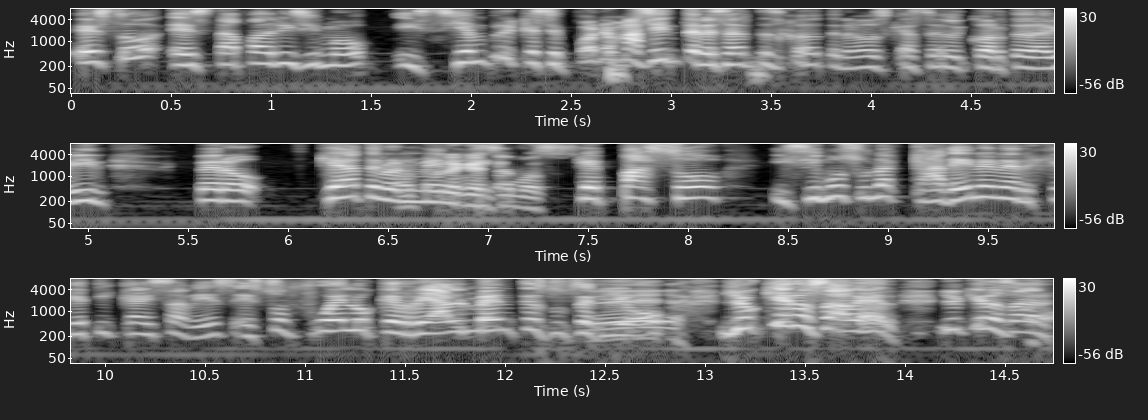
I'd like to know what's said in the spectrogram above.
esto está padrísimo y siempre que se pone más interesante es cuando tenemos que hacer el corte, David. Pero quédatelo en mente. regresamos. ¿Qué pasó? Hicimos una cadena energética esa vez. Eso fue lo que realmente sucedió. Eh. Yo quiero saber, yo quiero saber.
